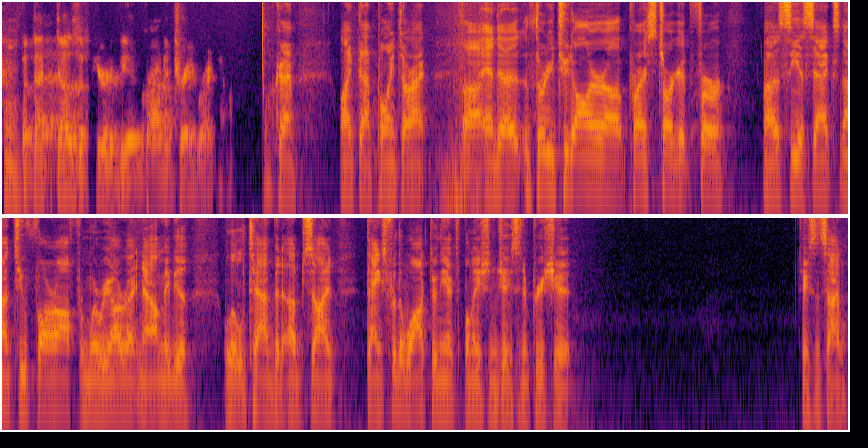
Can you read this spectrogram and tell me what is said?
Hmm. But that does appear to be a crowded trade right now. Okay. Like that point. All right. Uh, and a $32 uh, price target for uh, CSX, not too far off from where we are right now, maybe a, a little tad bit upside. Thanks for the walkthrough and the explanation, Jason. Appreciate it. Jason Seidl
